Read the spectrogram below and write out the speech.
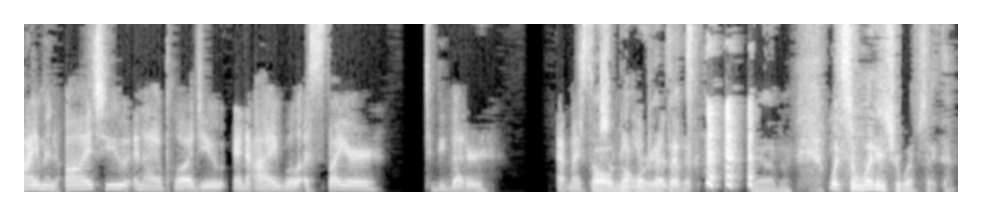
I am in awe at you and I applaud you and I will aspire to be better at my social Oh, media presence. yeah. What? So, what is your website then?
